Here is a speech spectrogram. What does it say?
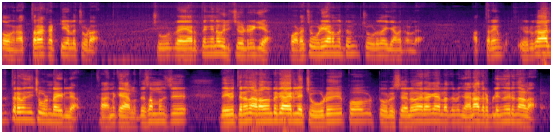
തോന്നുന്നു. അത്ര കട്ടിയുള്ള ചൂടാ. ചൂട് വേർത്ത് ഇങ്ങനെ ഒലിച്ചുകൊണ്ടിരിക്കുക കുട ചൂടി നടന്നിട്ടും ചൂട് സഹിക്കാൻ പറ്റണില്ല. അത്രയും ഒരു കാലത്ത് ഇത്ര വലിയ ചൂടുണ്ടായിട്ടില്ല. കാരണം കേരളത്തെ സംബന്ധിച്ച് ദൈവത്തിനെ നടന്നുകൊണ്ട് കാര്യമില്ല. ചൂട് ഇപ്പോൾ ടൂറിസ്റ്റുകൾ വരെ കേരളത്തിൽ ഞാൻ അതിരപ്പള്ളിയിൽ നിന്ന് വരുന്ന ആളാണ്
